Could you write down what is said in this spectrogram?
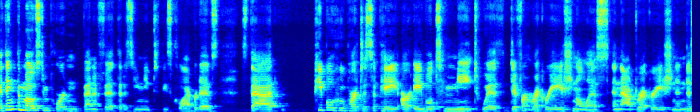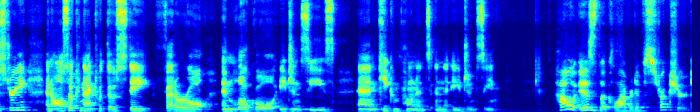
I think the most important benefit that is unique to these collaboratives is that people who participate are able to meet with different recreationalists in the outdoor recreation industry and also connect with those state, federal, and local agencies and key components in the agency. How is the collaborative structured?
